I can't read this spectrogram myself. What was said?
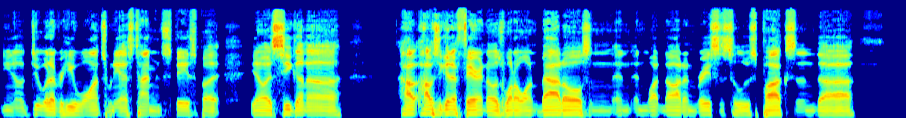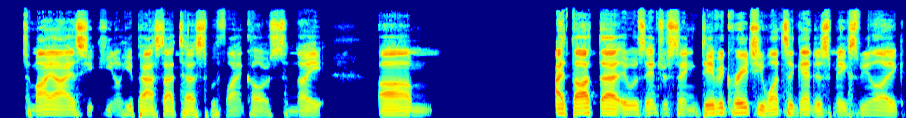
you know do whatever he wants when he has time and space, but you know is he gonna how, how's he gonna fare in those one on one battles and, and and whatnot and races to lose pucks and uh, to my eyes, he, you know, he passed that test with flying colors tonight. Um, I thought that it was interesting. David Krejci once again just makes me like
